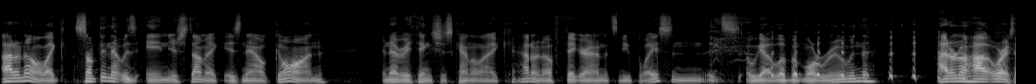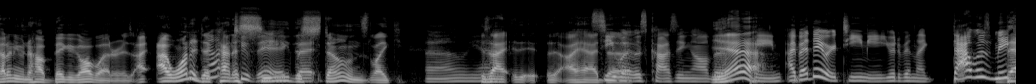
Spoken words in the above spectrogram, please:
I don't know, like something that was in your stomach is now gone, and everything's just kind of like I don't know, figuring out its new place, and it's we got a little bit more room in the. I don't know how it works. I don't even know how big a gallbladder is. I, I wanted It's to not kind of too see big, the but- stones, like Oh yeah. because I it, I had see uh, what was causing all the yeah. pain. I bet they were teeny. You would have been like, that was making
